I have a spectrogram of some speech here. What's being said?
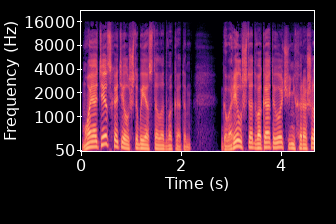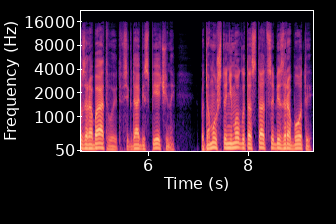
Мой отец хотел, чтобы я стал адвокатом. Говорил, что адвокаты очень хорошо зарабатывают, всегда обеспечены, потому что не могут остаться без работы,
